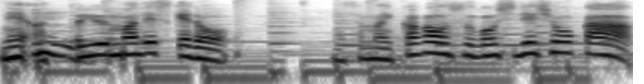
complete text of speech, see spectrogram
ね、あっという間ですけど、皆様いかがお過ごしでしょうか、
